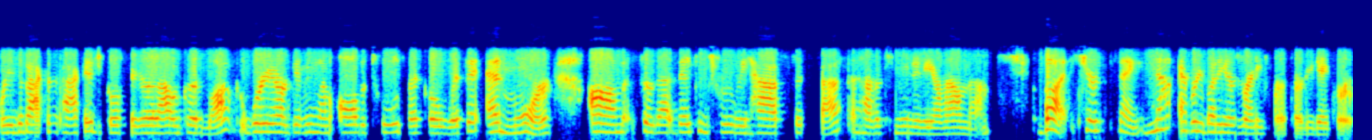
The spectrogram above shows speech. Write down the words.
read the back of the package, go figure it out, good luck. We are giving them all the tools that go with it and more um, so that they can truly have success and have a community around them. But here's the thing not everybody is ready for a 30 day group.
